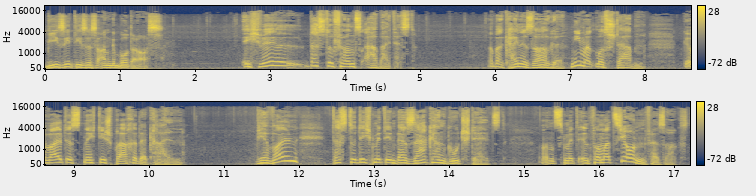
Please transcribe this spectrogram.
Wie sieht dieses Angebot aus? Ich will, dass du für uns arbeitest. Aber keine Sorge, niemand muss sterben. Gewalt ist nicht die Sprache der Krallen. Wir wollen, dass du dich mit den Berserkern gut stellst, uns mit Informationen versorgst.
